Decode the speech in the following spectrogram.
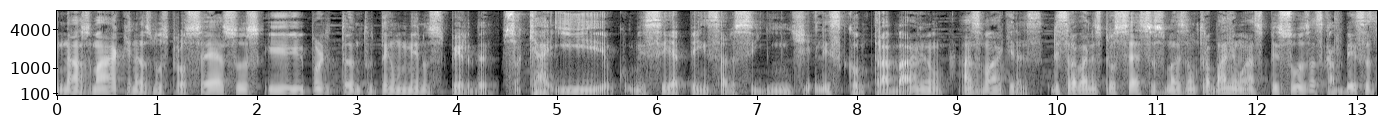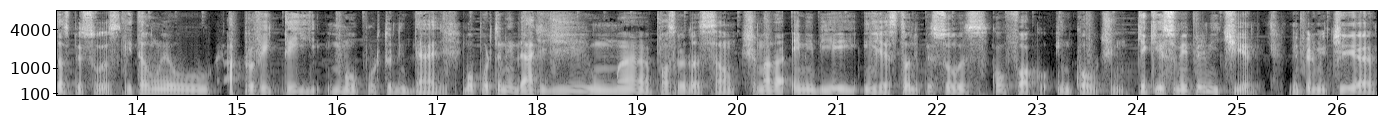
nas máquinas, nos processos e, portanto, tenham menos perda. Só que aí eu comecei a pensar o seguinte: eles trabalham as máquinas, eles trabalham os processos, mas não trabalham as pessoas, as cabeças das pessoas. Então eu aproveitei uma oportunidade, uma oportunidade de uma pós-graduação chamada MBA em Gestão de Pessoas com foco em coaching. O que, que isso me permitia? Me permitia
